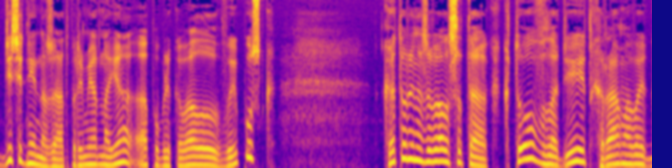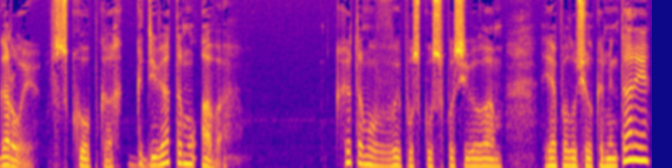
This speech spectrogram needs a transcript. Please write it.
Десять дней назад примерно я опубликовал выпуск, который назывался так «Кто владеет храмовой горой?» в скобках к девятому ава к этому выпуску, спасибо вам, я получил комментарии.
